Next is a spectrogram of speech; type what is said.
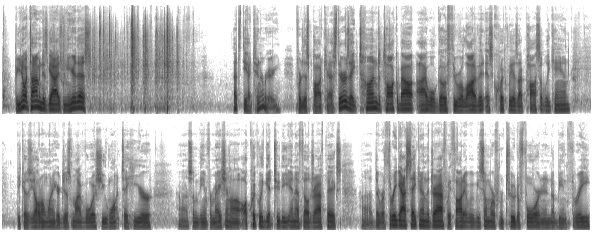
But you know what time it is, guys? When you hear this, that's the itinerary for this podcast. There is a ton to talk about. I will go through a lot of it as quickly as I possibly can because y'all don't want to hear just my voice. You want to hear uh, some of the information. I'll, I'll, quickly get to the NFL draft picks. Uh, there were three guys taken in the draft. We thought it would be somewhere from two to four, and it ended up being three.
